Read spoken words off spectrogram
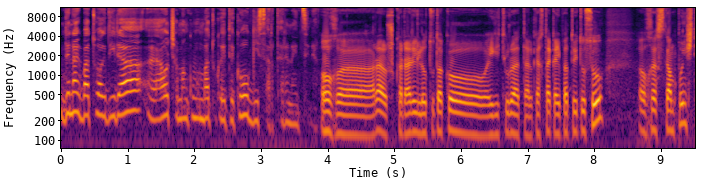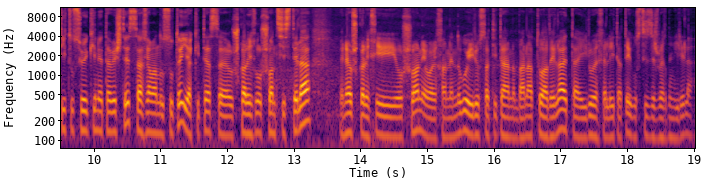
denak batuak dira eh, ahots amankomun batuk egiteko gizartearen aintzinean. Hor, uh, ara, Euskarari lotutako egitura eta elkartak aipatu dituzu, Hor ez kanpo instituzioekin eta beste, zahar eman duzute, jakitez eh, Euskal Herri osoan ziztela, baina Euskal Herri osoan, ego dugu, iruzatitan banatua dela eta hiru egelitate guztiz desberdin direla.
